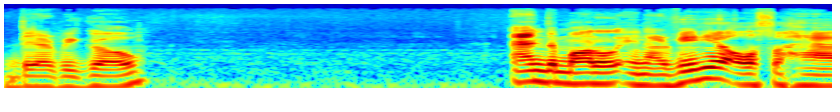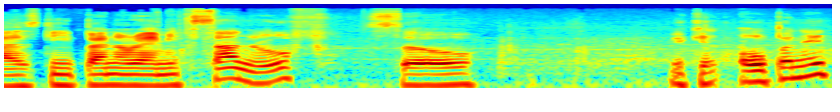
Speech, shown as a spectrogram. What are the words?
There we go. And the model in our video also has the panoramic sunroof. So we can open it.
